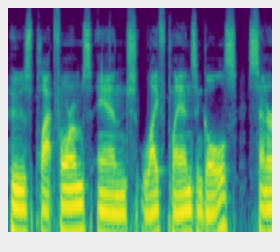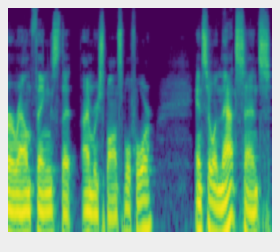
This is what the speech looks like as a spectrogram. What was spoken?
whose platforms and life plans and goals center around things that I'm responsible for. And so, in that sense,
